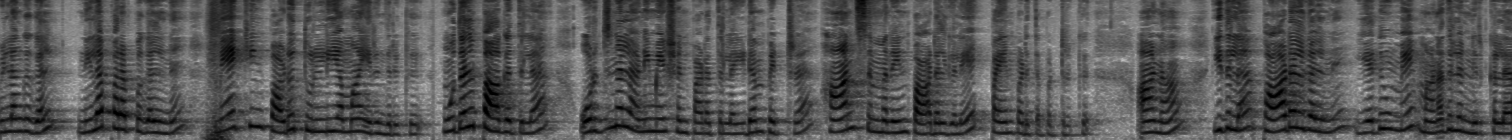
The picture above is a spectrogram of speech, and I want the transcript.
விலங்குகள் நிலப்பரப்புகள்னு மேக்கிங் படு துல்லியமாக இருந்திருக்கு. முதல் பாகத்தில் ஒரிஜினல் அனிமேஷன் படத்தில் இடம்பெற்ற ஹான் சிம்மரின் பாடல்களே பயன்படுத்தப்பட்டிருக்கு. ஆனால் இதில் பாடல்கள்னு எதுவுமே மனதில் நிற்கலை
